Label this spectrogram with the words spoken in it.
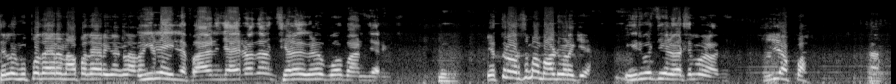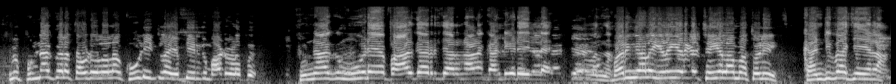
சிலர் முப்பதாயிரம் நாற்பதாயிரம் இல்ல இல்ல பதினஞ்சாயிரம் ரூபா தான் செலவுகளே போகும் பதினஞ்சாயிரம். எத்தனை வருஷமா மாடு வளர்க்கிய இருபத்தி ஏழு வருஷமா வளர்க்கும் ஈ அப்பா. இப்ப புண்ணாக்கு வேலை தவிடு வேலை எல்லாம் கூடிட்டுலாம் எப்படி இருக்கு மாடு வளர்ப்பு? புண்ணாக்கு மூடைய பால்காரன் தரனால கண்டுக்கிட இல்ல. வருங்கால இளைஞர்கள் செய்யலாமா தொழில்? கண்டிப்பா செய்யலாம்.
